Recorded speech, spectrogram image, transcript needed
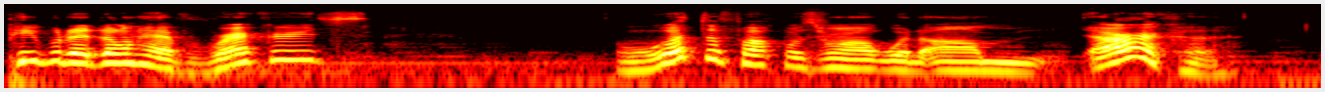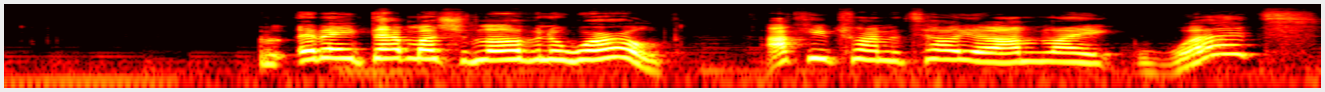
people that don't have records. What the fuck was wrong with um Erica? It ain't that much love in the world. I keep trying to tell y'all, I'm like, what?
